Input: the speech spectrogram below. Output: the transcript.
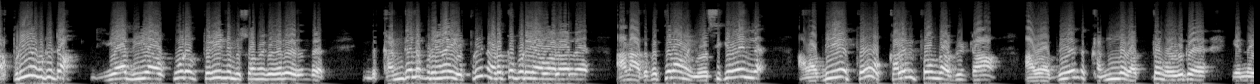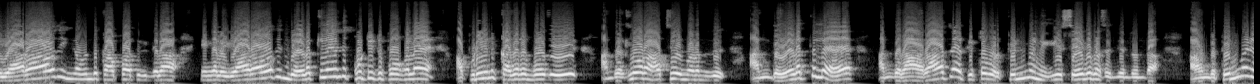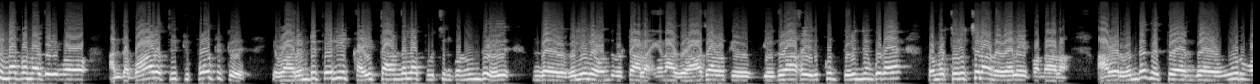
அப்படியே விட்டுட்டான். ரியா ரியா கூட பெரிய நம்பி சுவாமிகள் வேற இருந்த இந்த கண்களை அப்படின்னா எப்படி நடக்க முடியும் அவளால? ஆனா அதை பத்தி அவன் யோசிக்கவே இல்லை. அவன் அப்படியே போ கிளம்பி போங்க அப்படின்ட்டான். அவ அப்படியே அந்த கண்ணுல ரத்தம் ஒழுக என்னை யாராவது இங்க வந்து காப்பாத்துவீங்களா? எங்களை யாராவது இந்த இடத்துல இருந்து கூட்டிட்டு போங்களேன் அப்படின்னு கதறும் போது அந்த இடத்துல ஒரு ஆச்சரியம் நடந்தது. அந்த இடத்துல அந்த ரா- ராஜா கிட்ட ஒரு பெண்மணி சேவகம் செஞ்சுட்டு இருந்தா. அந்த பெண்மணி என்ன பண்ணா தெரியுமோ அந்த பாலை தூக்கி போட்டுட்டு இவ ரெண்டு பேரையும் கை தாங்கலா புடிச்சுன்னு கொண்டு வந்து இந்த வெளியில வந்து விட்டாலாம் ஏன்னா அது ராஜாவுக்கு எதிராக இருக்கும்னு தெரிஞ்சும் கூட ரொம்ப துணிச்சலா அந்த வேலையை பண்ணாலாம் அவர் வந்து அந்த அந்த ஊர்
